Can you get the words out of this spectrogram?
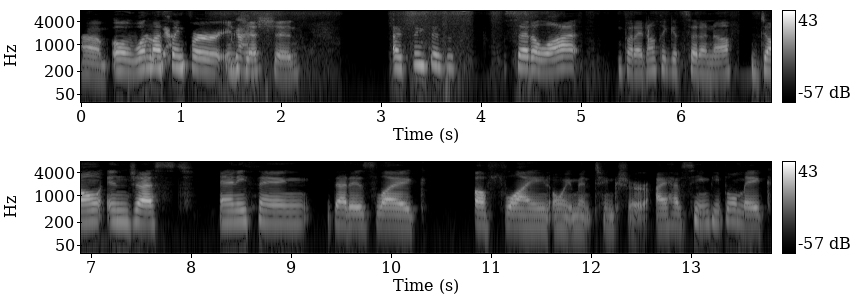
Um, oh, one oh, last yeah. thing for ingestion. I think this is said a lot, but I don't think it's said enough. Don't ingest anything that is like a flying ointment tincture. I have seen people make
